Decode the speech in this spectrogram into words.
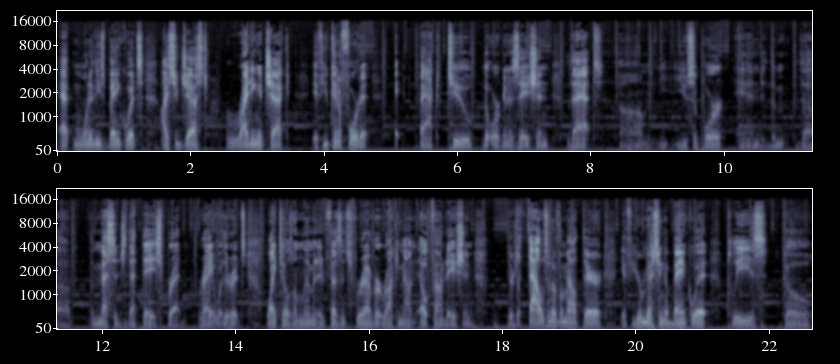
at one of these banquets, I suggest writing a check if you can afford it back to the organization that um, you support and the the the message that they spread, right? Whether it's Whitetails Unlimited, Pheasants Forever, Rocky Mountain Elk Foundation. There's a thousand of them out there. If you're missing a banquet, please go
